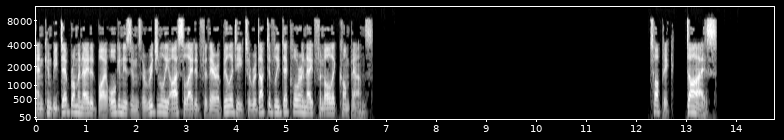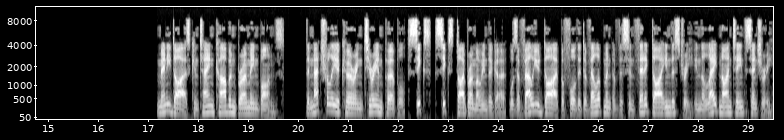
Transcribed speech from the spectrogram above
and can be debrominated by organisms originally isolated for their ability to reductively dechlorinate phenolic compounds. Dyes Many dyes contain carbon-bromine bonds. The naturally occurring Tyrian purple 6,6-dibromoindigo was a valued dye before the development of the synthetic dye industry in the late 19th century.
